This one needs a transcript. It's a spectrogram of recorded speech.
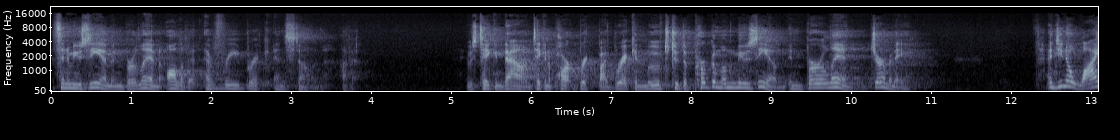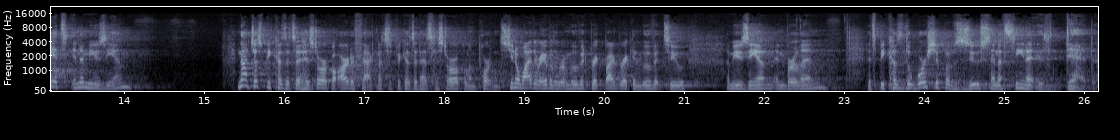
It's in a museum in Berlin, all of it, every brick and stone of it. It was taken down, taken apart brick by brick, and moved to the Pergamum Museum in Berlin, Germany. And do you know why it's in a museum? Not just because it's a historical artifact, not just because it has historical importance. You know why they're able to remove it brick by brick and move it to a museum in Berlin? It's because the worship of Zeus and Athena is dead.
